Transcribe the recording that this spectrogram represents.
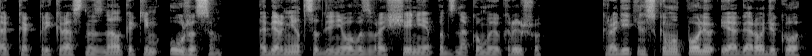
так как прекрасно знал, каким ужасом обернется для него возвращение под знакомую крышу, к родительскому полю и огородику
